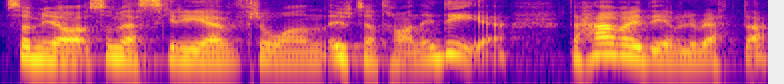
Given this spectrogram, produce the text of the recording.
Som jag, som jag skrev från, utan att ha en idé. Det här var ju det jag ville berätta.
